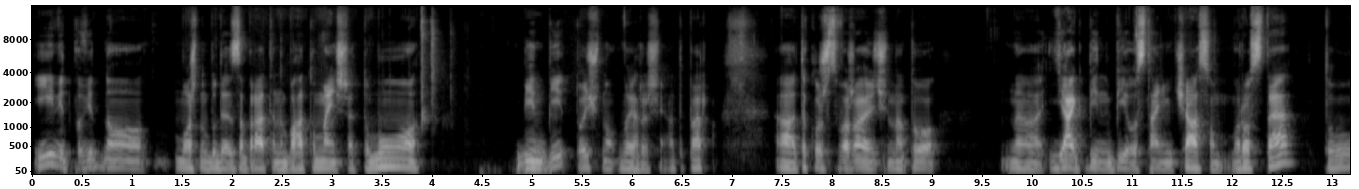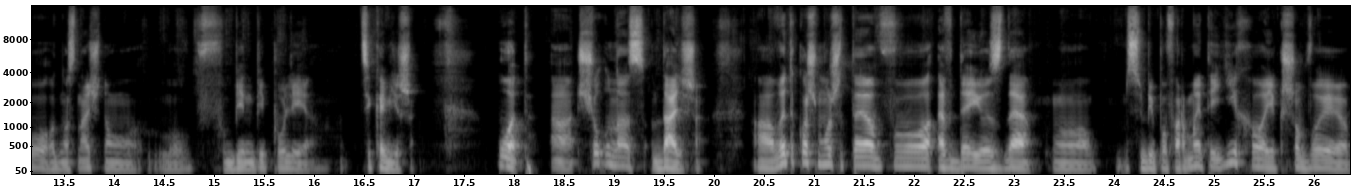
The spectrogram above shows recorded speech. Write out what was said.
і відповідно можна буде забрати набагато менше. Тому BNB точно виграші. А тепер а, також зважаючи на то, як BNB останнім часом росте, то однозначно в BNB пулі цікавіше. От, що у нас далі? Ви також можете в FDUSD собі пофармити їх, якщо ви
